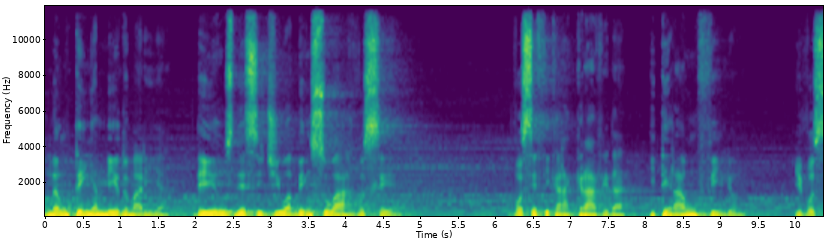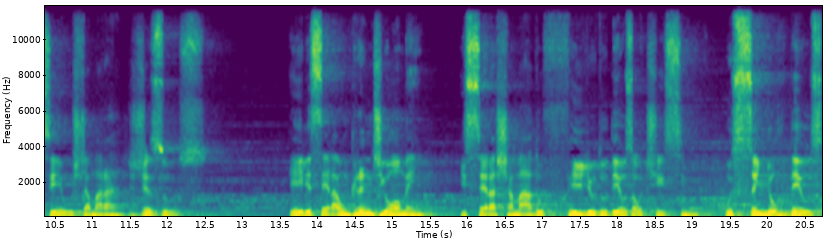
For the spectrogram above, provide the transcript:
Não tenha medo, Maria. Deus decidiu abençoar você. Você ficará grávida e terá um filho, e você o chamará Jesus. Ele será um grande homem e será chamado Filho do Deus Altíssimo. O Senhor Deus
